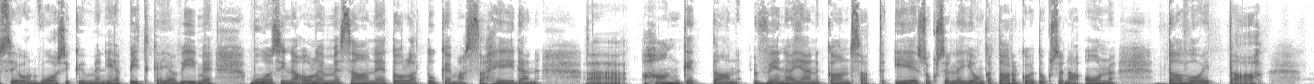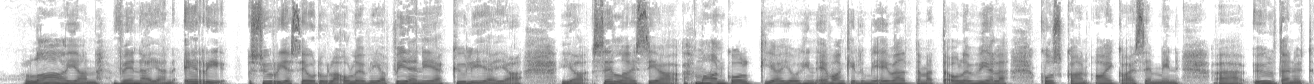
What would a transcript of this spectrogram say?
Se on vuosikymmeniä pitkä ja viime vuosina olemme saaneet olla tukemassa heidän äh, hankettaan Venäjän kansat Jeesukselle, jonka tarkoituksena on tavoittaa laajan Venäjän eri syrjäseuduilla olevia pieniä kyliä ja, ja sellaisia maankolkkia, joihin evankeliumi ei välttämättä ole vielä koskaan aikaisemmin ää, yltänyt.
